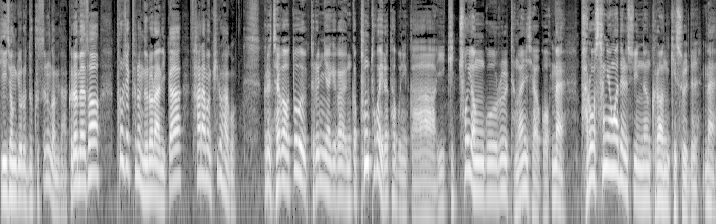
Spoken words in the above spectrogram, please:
비정규로 넣고 쓰는 겁니다. 그러면서 프로젝트는 늘어나니까 사람은 필요하고 그래서 제가 또 들은 이야기가 그러니까 풍토가 이렇다 보니까 이 기초 연구를 등한시하고 네, 바로 상용화될 수 있는 그런 기술들 네,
